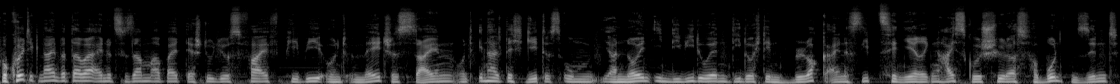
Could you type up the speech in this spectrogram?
Occultic 9 wird dabei eine Zusammenarbeit der Studios 5, PB und Mages sein und inhaltlich geht es um ja neun Individuen, die durch den Block eines 17-jährigen Highschool-Schülers verbunden sind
